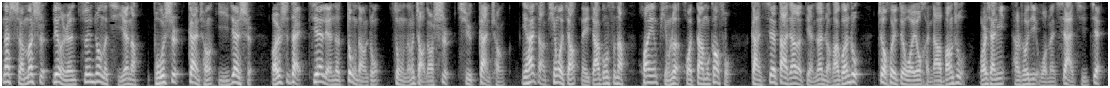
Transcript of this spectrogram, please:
那什么是令人尊重的企业呢？不是干成一件事，而是在接连的动荡中总能找到事去干成。你还想听我讲哪家公司呢？欢迎评论或弹幕告诉我。感谢大家的点赞、转发、关注，这会对我有很大的帮助。我是小妮，谈说机，我们下期见。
